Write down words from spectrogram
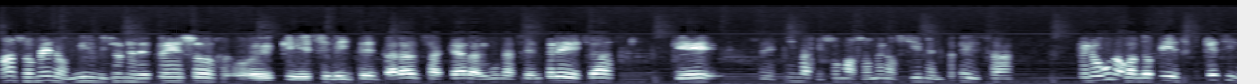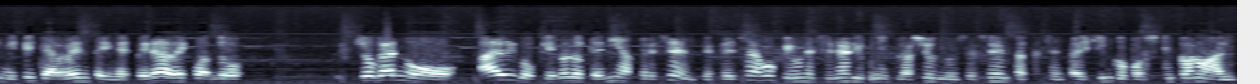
más o menos mil millones de pesos eh, que se le intentarán sacar a algunas empresas, que se estima que son más o menos 100 empresas, pero uno cuando piensa qué significa renta inesperada es cuando yo gano algo que no lo tenía presente. Pensá vos que en un escenario de una inflación de un 60-65% anual,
